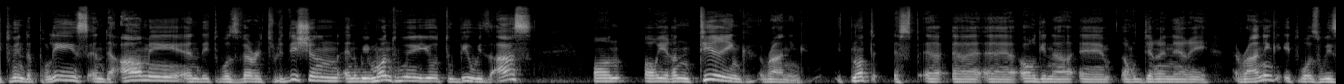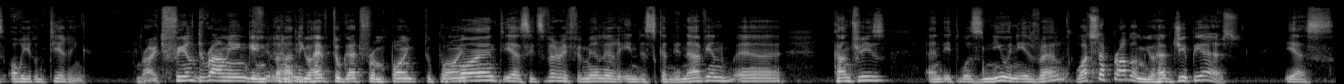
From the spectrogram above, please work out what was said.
between the police and the army, and it was very traditional. And we want you to be with us on orienteering running. It's not uh, uh, uh, ordinary, ordinary running, it was with orienteering. Right, field running, in, field running. you have to get from point to point. To point, yes, it's very familiar in the Scandinavian uh, countries, and it was new in Israel. What's the problem? You have GPS. Yes.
